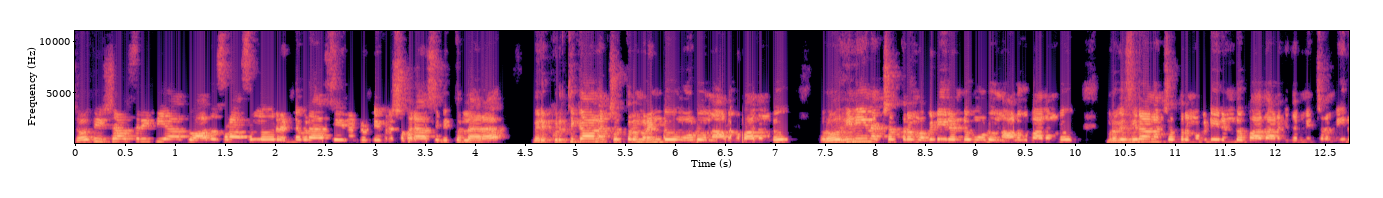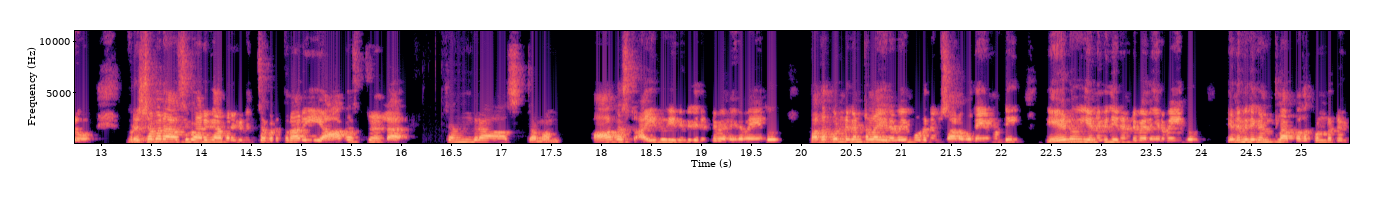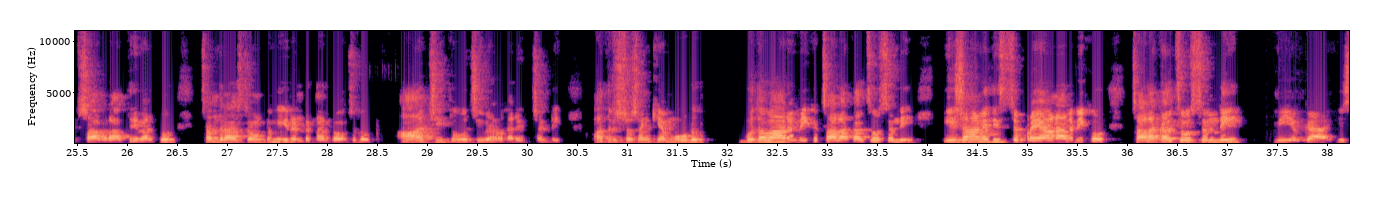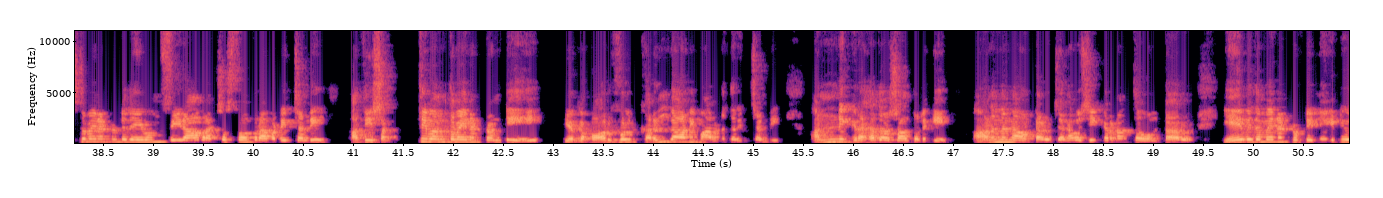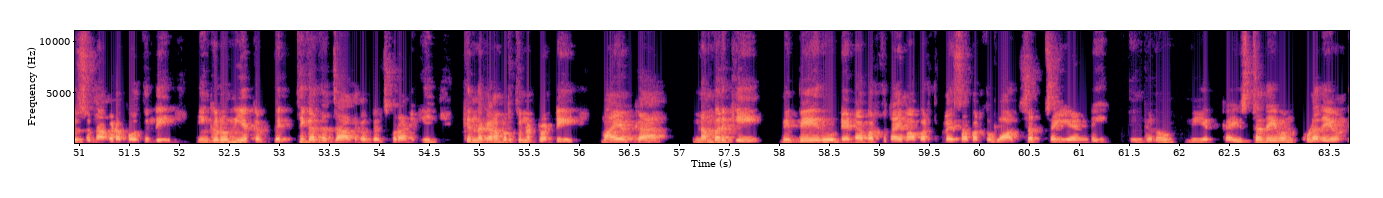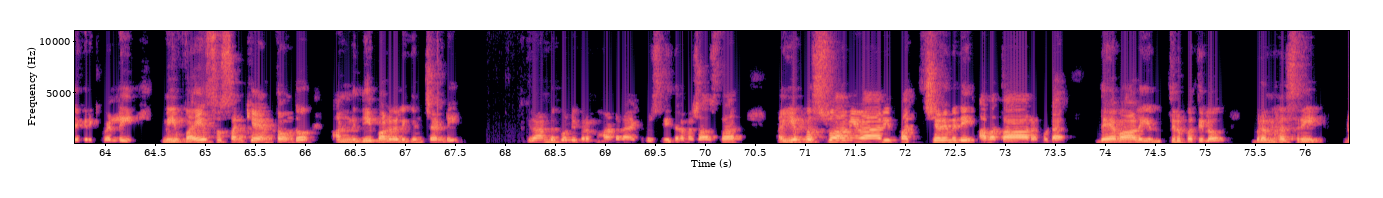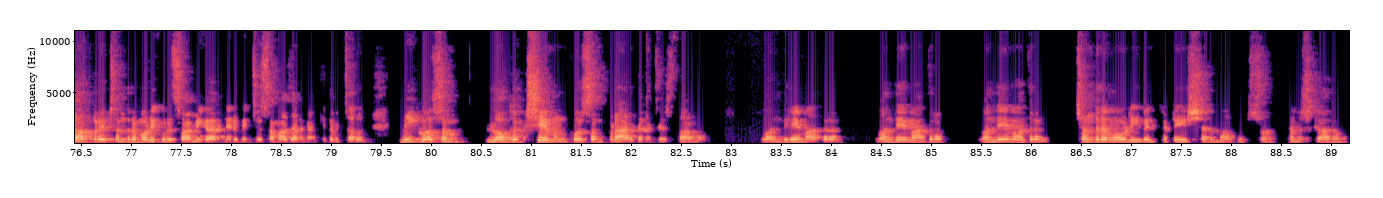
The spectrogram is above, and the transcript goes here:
జ్యోతిష్ ద్వాదశ రాశుల్లో రెండవ రాశి అయినటువంటి వృషభ రాశి మిత్రులారా మీరు కృతికా నక్షత్రం రెండు మూడు నాలుగు పాదములు రోహిణి నక్షత్రం ఒకటి రెండు మూడు నాలుగు పాదములు మృగశిర నక్షత్రం ఒకటి రెండు పాదాలకు జన్మించిన మీరు వృషభ రాశి వారిగా పరిగణించబడుతున్నారు ఈ ఆగస్టు నెల చంద్రాష్టమం. ఆగస్టు ఐదు ఎనిమిది రెండు వేల ఇరవై ఐదు పదకొండు గంటల ఇరవై మూడు నిమిషాల ఉదయం నుండి ఏడు ఎనిమిది రెండు వేల ఇరవై ఐదు ఎనిమిది గంటల పదకొండు నిమిషాల రాత్రి వరకు చంద్రాష్టం ఉంటుంది. ఈ రెండున్నర రోజులు ఆచితూచి వ్యవహరించండి. అదృష్ట సంఖ్య మూడు. బుధవారం మీకు చాలా కలిసి వస్తుంది. ఈశాన్య దిశ ప్రయాణాలు మీకు చాలా కలిసి వస్తుంది. మీ యొక్క ఇష్టమైనటువంటి దైవం శ్రీరామ రక్ష స్తోత్ర పఠించండి. అతి శక్తివంతమైనటువంటి ఈ యొక్క పవర్ఫుల్ కరంగాలి మాలను ధరించండి. అన్ని గ్రహ దోషాలు తొలగి ఆనందంగా ఉంటారు జనవశీకరణంతో ఉంటారు. ఏ విధమైనటువంటి నెగిటివ్స్ ఉన్నా కూడా పోతుంది. ఇంకను మీ యొక్క వ్యక్తిగత జాతకం తెలుసుకోవడానికి కింద కనబడుతున్నటువంటి మా యొక్క నంబర్కి మీ పేరు date of birth time of birth place of birth WhatsApp చేయండి. ఇంకను మీ యొక్క ఇష్టదైవం కులదైవం దగ్గరికి వెళ్ళి మీ వయస్సు సంఖ్య ఎంత ఉందో అన్ని దీపాలు వెలిగించండి. గ్రాండకోటి బ్రహ్మాండ నాయకుడు శ్రీ ధర్మశాస్త్ర అయ్యప్ప స్వామి వారి పద్దెనిమిది అవతారముల దేవాలయం తిరుపతిలో బ్రహ్మశ్రీ డాక్టర్ చంద్రమౌళి గురుస్వామి గారు నిర్మించే సమాజానికి అంకితం ఇచ్చారు. మీకోసం లోకక్షేమం కోసం ప్రార్థన చేస్తాము. వందే మాతరం వందే మాతరం వందే మాతరం. చంద్రమౌళి వెంకటేష్ శర్మ గురుస్వామి. నమస్కారం.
